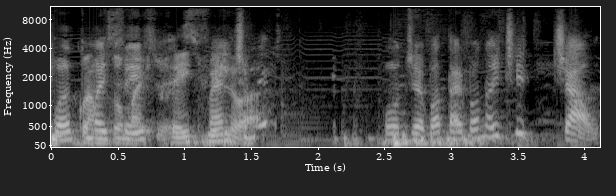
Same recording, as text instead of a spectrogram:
Quanto, Quanto mais, mais feito, feito melhor. Bom dia, boa tarde, boa noite. Tchau.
